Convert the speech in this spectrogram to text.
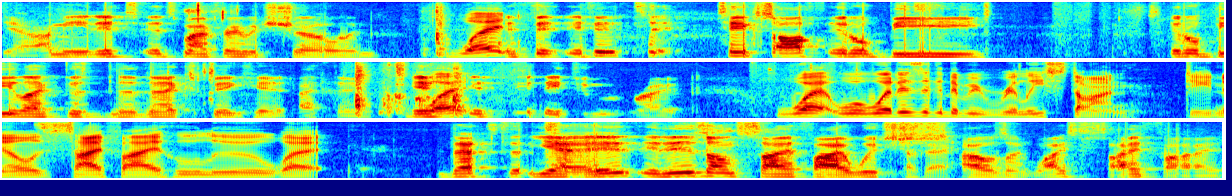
yeah, I mean, it's it's my favorite show, and what? if it if it t- takes off, it'll be it'll be like the, the next big hit. I think if, What? if, if they do it right. What? Well, what is it going to be released on? Do you know? Is Sci-Fi, Hulu, what? That's the, yeah, it, it is on Sci-Fi, which Okay. I was like, why Sci-Fi?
